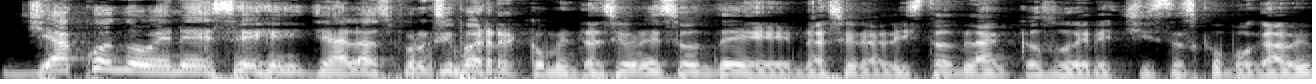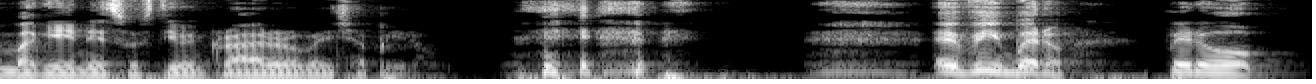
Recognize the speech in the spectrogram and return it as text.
Ya cuando ven ese, ya las próximas recomendaciones son de nacionalistas blancos o derechistas como Gavin McGuinness o Steven Crowder o Ben Shapiro. en fin, bueno, pero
